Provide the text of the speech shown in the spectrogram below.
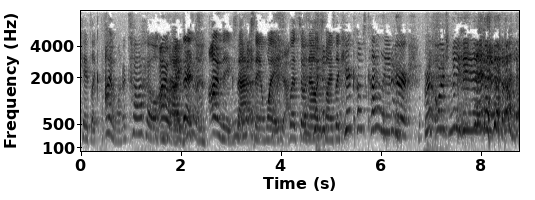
kids, like I want a Tahoe, I want this." I'm the exact same way. Yeah. But so now it's. It's like here comes Kylie in her burnt orange minivan.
